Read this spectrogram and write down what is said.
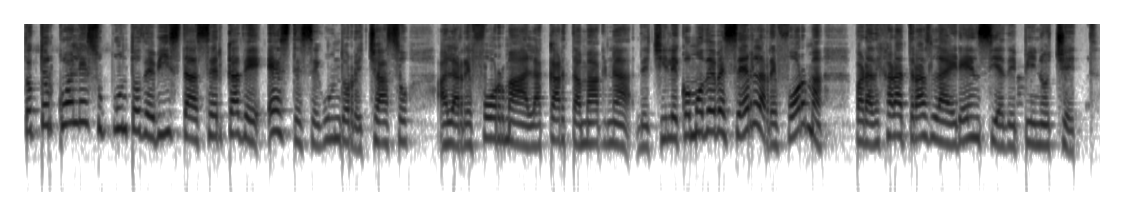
Doctor, ¿cuál es su punto de vista acerca de este segundo rechazo a la reforma a la Carta Magna de Chile? ¿Cómo debe ser la reforma para dejar atrás la herencia de Pinochet?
